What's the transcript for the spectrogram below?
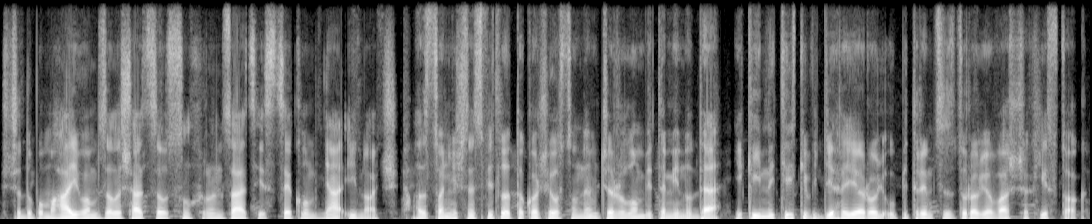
що допомагає вам залишатися у синхронізації з циклом дня і ночі. Але сонячне світло також є основним джерелом вітаміну Д, який не тільки відіграє роль у підтримці здоров'я ваших кісток,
